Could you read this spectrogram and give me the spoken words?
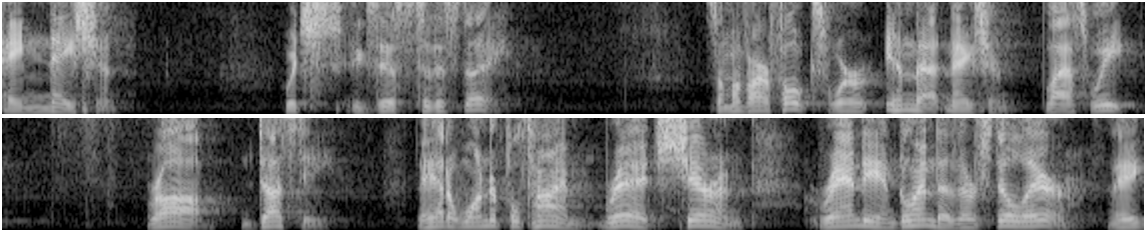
a nation which exists to this day. Some of our folks were in that nation last week. Rob, Dusty, they had a wonderful time. Reg, Sharon, Randy, and Glenda, they're still there. They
